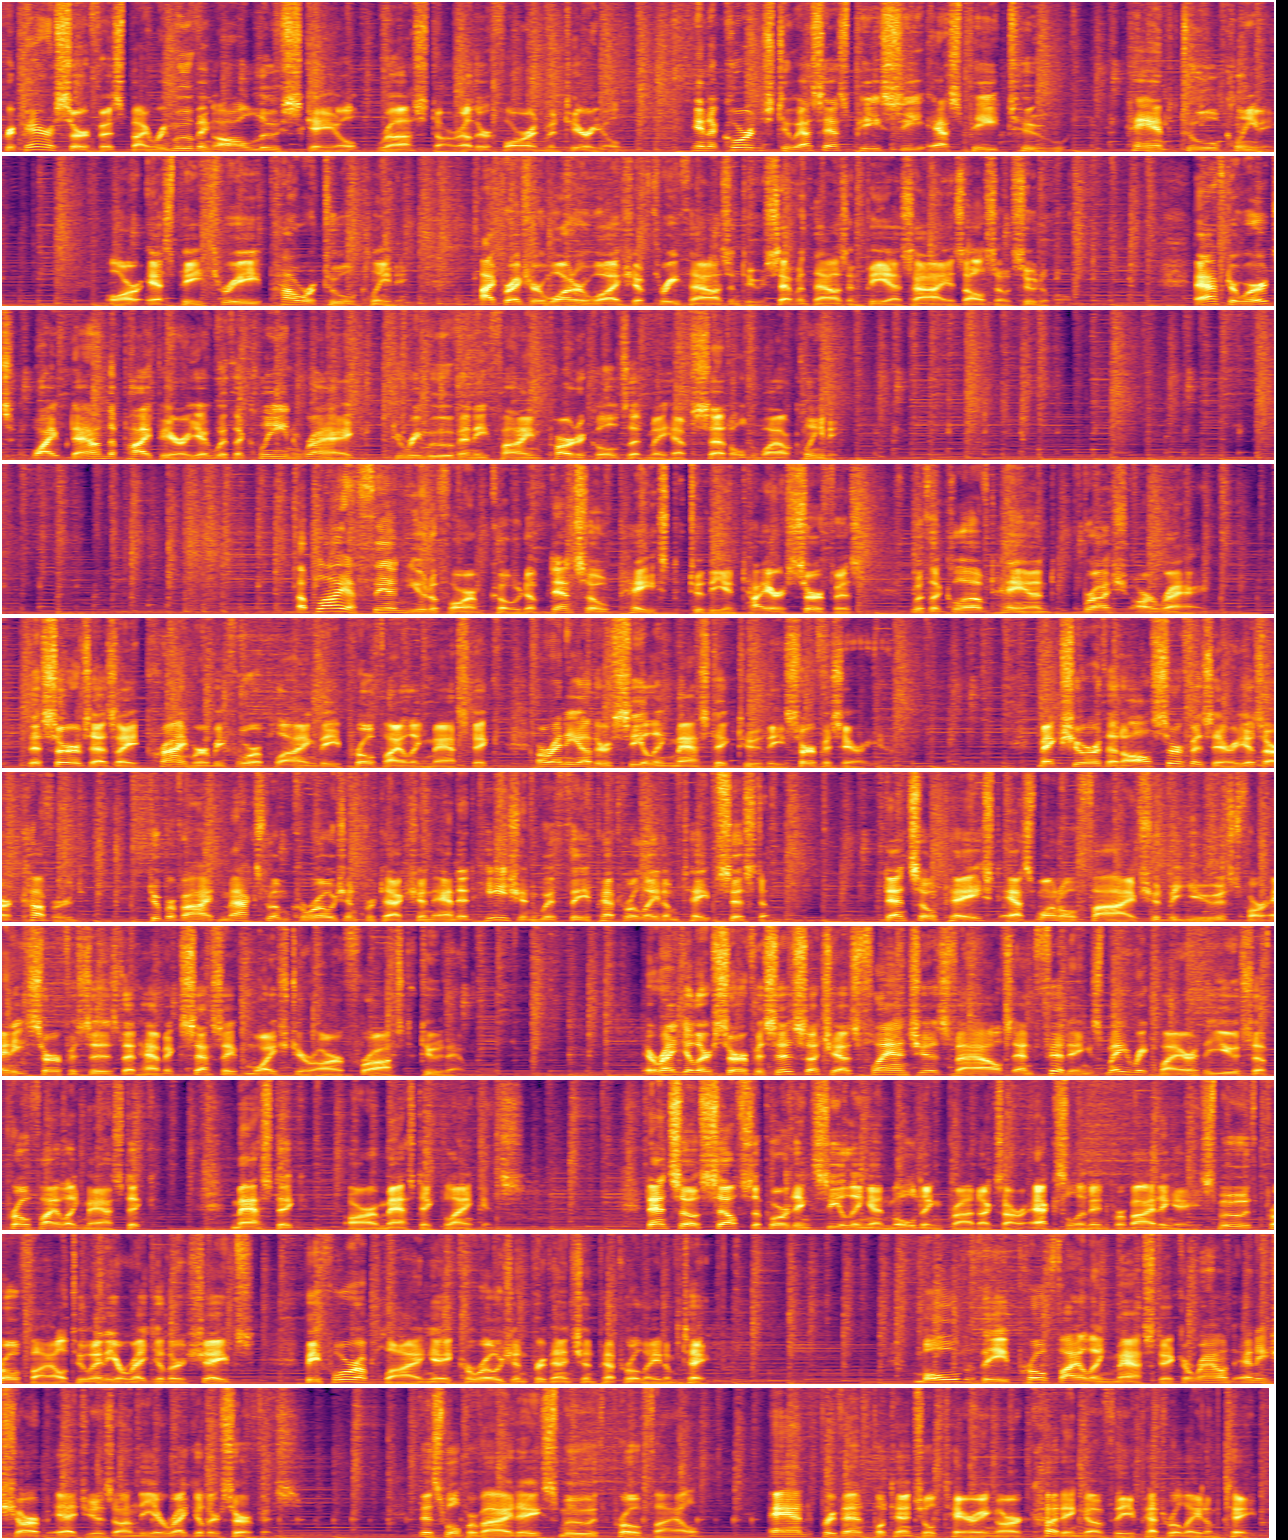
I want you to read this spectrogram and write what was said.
Prepare a surface by removing all loose scale, rust, or other foreign material in accordance to SSPC SP2 hand tool cleaning or SP3 power tool cleaning. High pressure water wash of 3000 to 7000 psi is also suitable. Afterwards, wipe down the pipe area with a clean rag to remove any fine particles that may have settled while cleaning. Apply a thin uniform coat of Denso paste to the entire surface with a gloved hand, brush, or rag. This serves as a primer before applying the profiling mastic or any other sealing mastic to the surface area. Make sure that all surface areas are covered to provide maximum corrosion protection and adhesion with the petrolatum tape system. Denso Paste S105 should be used for any surfaces that have excessive moisture or frost to them. Irregular surfaces such as flanges, valves, and fittings may require the use of profiling mastic, mastic, or mastic blankets. Denso's self-supporting sealing and molding products are excellent in providing a smooth profile to any irregular shapes before applying a corrosion prevention petrolatum tape. Mold the profiling mastic around any sharp edges on the irregular surface. This will provide a smooth profile and prevent potential tearing or cutting of the petrolatum tape.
